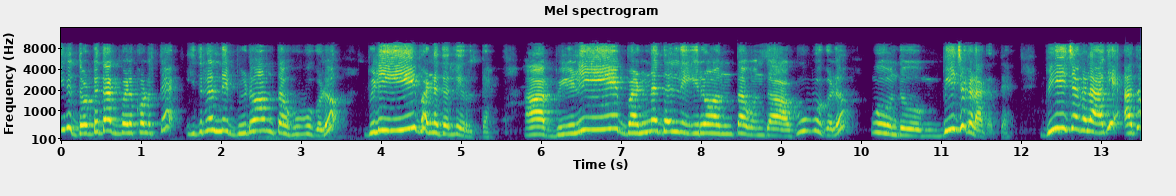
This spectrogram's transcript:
ಇದು ದೊಡ್ಡದಾಗಿ ಬೆಳ್ಕೊಳ್ಳುತ್ತೆ. ಇದರಲ್ಲಿ ಬಿಡೋ ಅಂಥ ಹೂವುಗಳು ಬಿಳಿ ಬಣ್ಣದಲ್ಲಿ ಇರುತ್ತೆ. ಆ ಬಿಳಿ ಬಣ್ಣದಲ್ಲಿ ಇರೋ ಅಂಥ ಒಂದು ಆ ಹೂವುಗಳು ಒಂದು ಬೀಜಗಳಾಗುತ್ತೆ. ಬೀಜಗಳಾಗಿ ಅದು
